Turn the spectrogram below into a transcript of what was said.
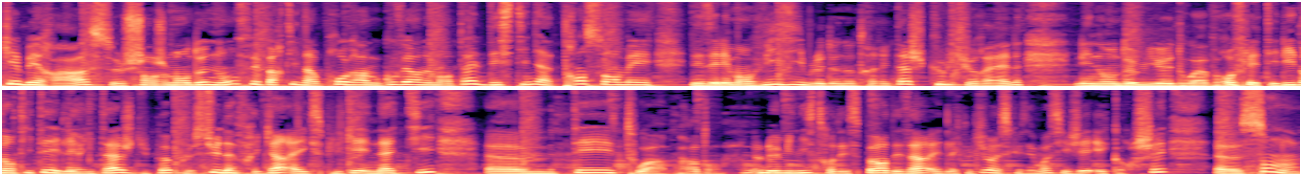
Kébéra. Ce changement de nom fait partie d'un programme gouvernemental destiné à transformer les éléments visibles de notre héritage culturel. Les noms de lieux doivent refléter l'identité et l'héritage du peuple sud-africain, a expliqué Nati euh, pardon, le ministre des Sports, des Arts et de la Culture. Excusez-moi si j'ai écorché euh, son nom.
